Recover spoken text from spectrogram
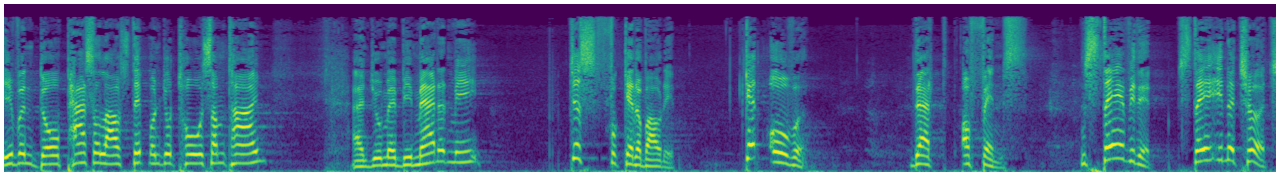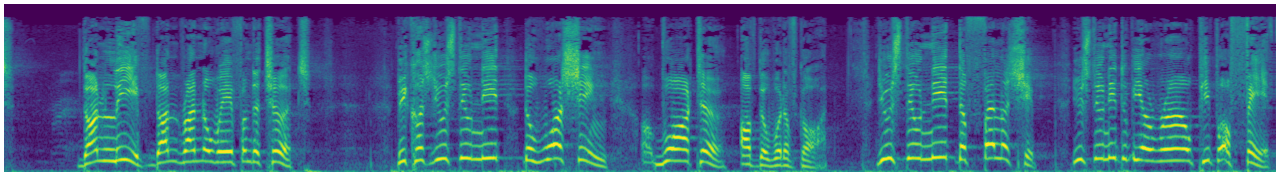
Even though Pastor Lau step on your toes sometime and you may be mad at me, just forget about it. Get over that offense. Stay with it. Stay in the church. Don't leave. Don't run away from the church. Because you still need the washing water of the Word of God. You still need the fellowship. You still need to be around people of faith.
